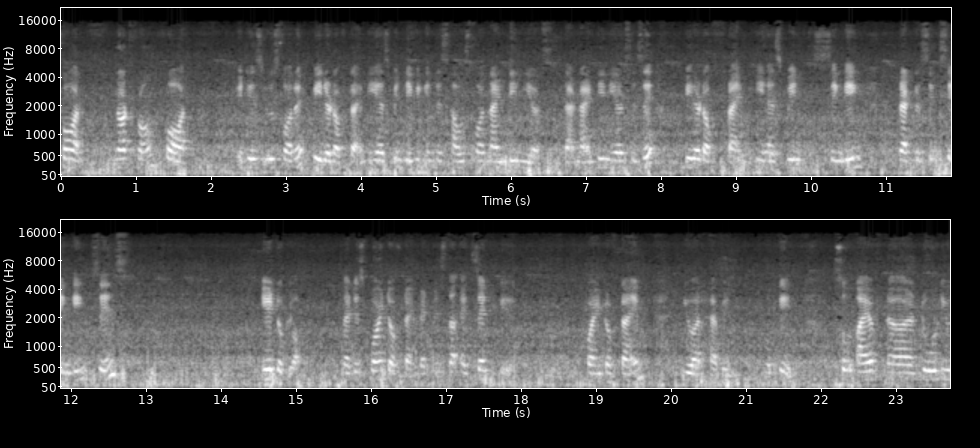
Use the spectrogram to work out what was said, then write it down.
for not from for. It is used for a period of time. He has been living in this house for 19 years. That 19 years is a period of time. He has been singing practicing singing since 8 o'clock. That is point of time. That means the exact point of time you are having. Okay. So i have uh, told you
